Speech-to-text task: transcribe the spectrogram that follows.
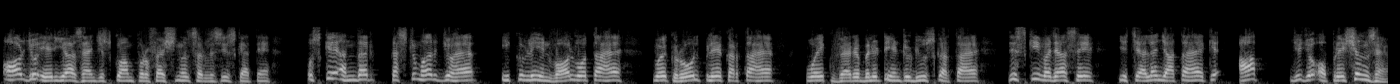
اور جو ایریاز ہیں جس کو ہم پروفیشنل سروسز کہتے ہیں، اس کے اندر کسٹمر جو ہے ایکولی انوالو ہوتا ہے، وہ ایک رول پلے کرتا ہے، وہ ایک ویریبلٹی انٹروڈیوس کرتا ہے، جس کی وجہ سے یہ چیلنج آتا ہے کہ آپ یہ جو آپریشنز ہیں،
